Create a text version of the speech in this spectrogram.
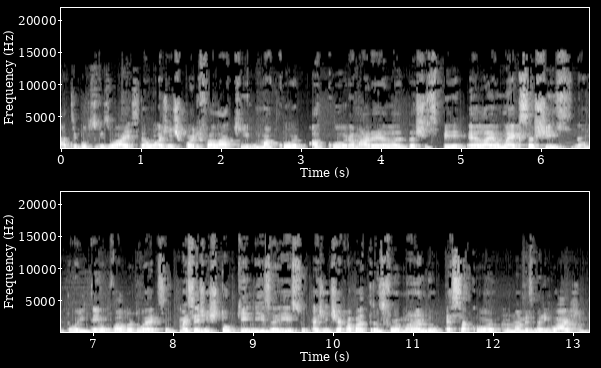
Atributos visuais. Então a gente pode falar aqui uma cor. A cor amarela da XP, ela é um hexa X, né? Então ele tem o valor do hexa. Mas se a gente tokeniza isso, a gente acaba transformando essa cor numa mesma linguagem,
